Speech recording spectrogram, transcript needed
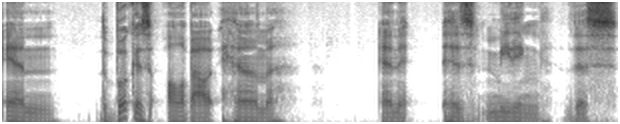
And the book is all about him and his meeting this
